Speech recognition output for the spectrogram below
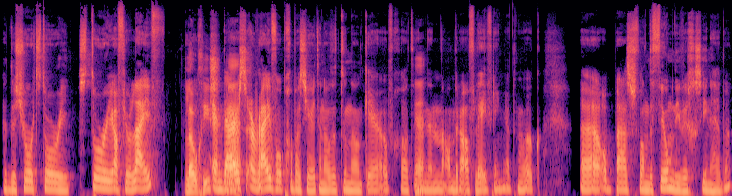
de short story Story of Your Life. Logisch. En daar ja. is Arrival op gebaseerd. En hadden we het toen al een keer over gehad Ja. in een andere aflevering. En toen we ook eh, op basis van de film die we gezien hebben.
